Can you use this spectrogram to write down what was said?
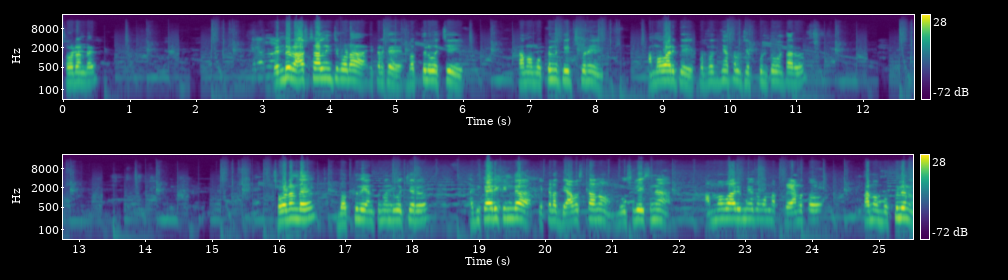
చూడండి. రెండు రాష్ట్రాల నుంచి కూడా ఇక్కడికి భక్తులు వచ్చి తమ మొక్కులను తీర్చుకుని అమ్మవారికి కృతజ్ఞతలు చెప్పుకుంటూ ఉంటారు. చూడండి భక్తులు ఎంతమంది వచ్చారు? అధికారికంగా ఇక్కడ దేవస్థానం మూసివేసిన అమ్మవారి మీద ఉన్న ప్రేమతో తమ మొక్కులను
